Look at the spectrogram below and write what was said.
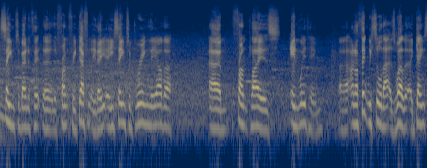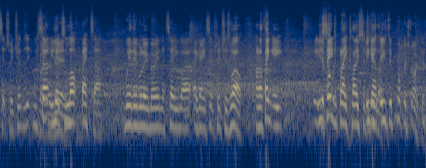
seemed to benefit the, the front three definitely. They, he seemed to bring the other um, front players in with him. Uh, and I think we saw that as well against Ipswich. We certainly at the looked a lot better with Iwelumo in the team uh, against Ipswich as well. And I think he, we He's just seemed to play closer he's together. A, he's a proper striker.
